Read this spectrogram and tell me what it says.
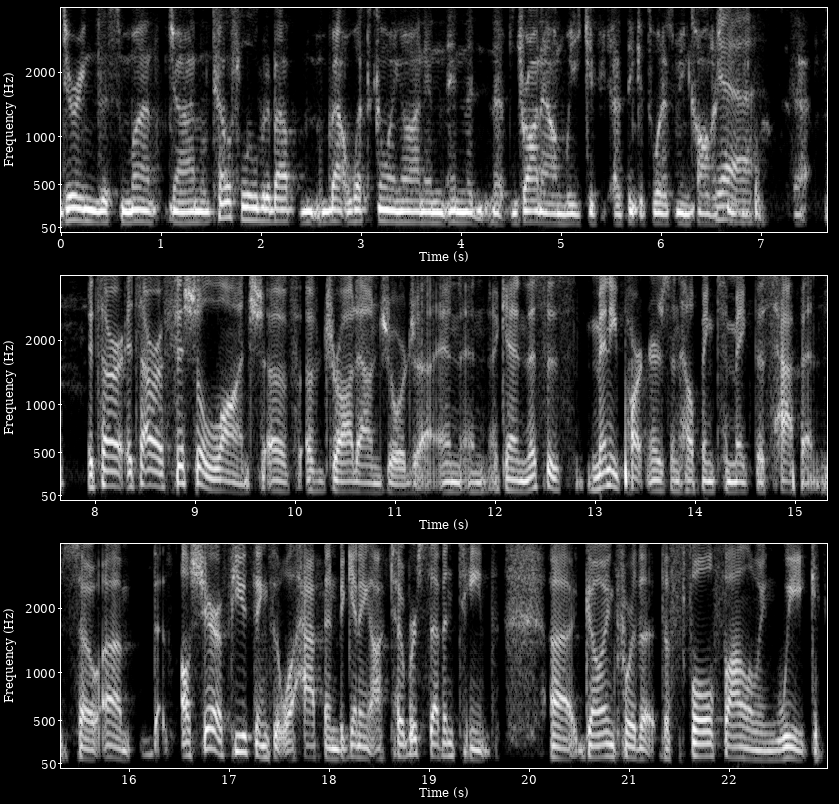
during this month. John, tell us a little bit about about what's going on in, in the, the drawdown week. If, I think it's what it's being called, or yeah. something. Like it's our it's our official launch of of Drawdown Georgia, and and again, this is many partners in helping to make this happen. So um, I'll share a few things that will happen beginning October seventeenth, uh, going for the the full following week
